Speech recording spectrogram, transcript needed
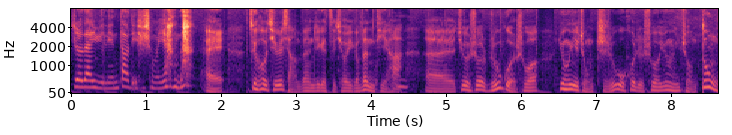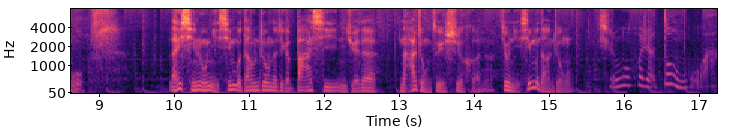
热带雨林到底是什么样的。哎，最后其实想问这个子秋一个问题哈，嗯呃，就是说，如果说用一种植物或者说用一种动物来形容你心目当中的这个巴西，你觉得哪种最适合呢？就是你心目当中植物或者动物啊，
